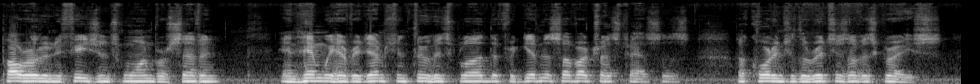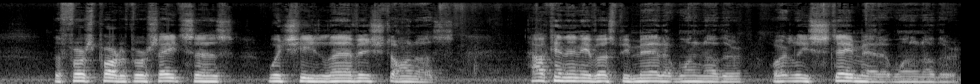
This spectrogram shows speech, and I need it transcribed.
Paul wrote in Ephesians 1, verse 7 In him we have redemption through his blood, the forgiveness of our trespasses, according to the riches of his grace. The first part of verse 8 says, Which he lavished on us. How can any of us be mad at one another, or at least stay mad at one another?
